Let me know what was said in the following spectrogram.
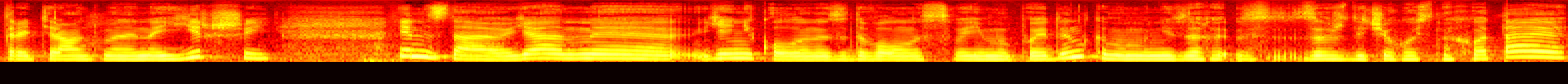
третій раунд в мене найгірший. Я не знаю, я не я ніколи не задоволена своїми поєдинками. Мені завжди чогось не вистачає,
